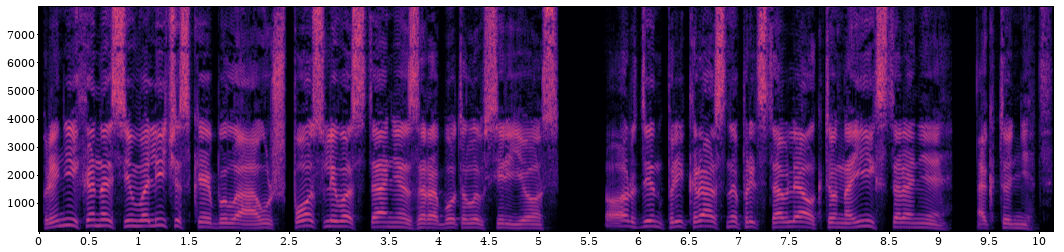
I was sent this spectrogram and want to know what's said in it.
При них она символическая была, а уж после восстания заработала всерьез. Орден прекрасно представлял, кто на их стороне, а кто нет.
